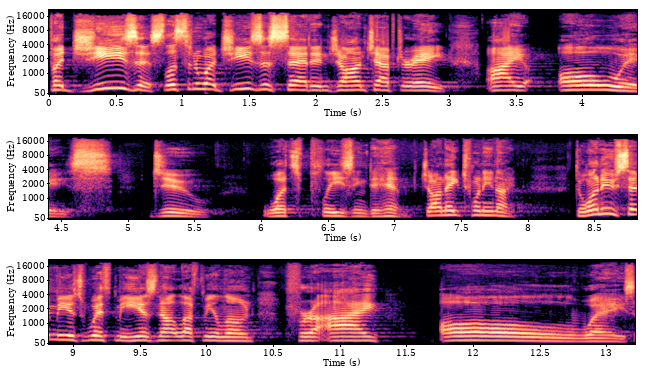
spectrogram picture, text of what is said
But Jesus, listen to what Jesus said in John chapter 8 I always do what's pleasing to him. John 8 29. The one who sent me is with me. He has not left me alone, for I always.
